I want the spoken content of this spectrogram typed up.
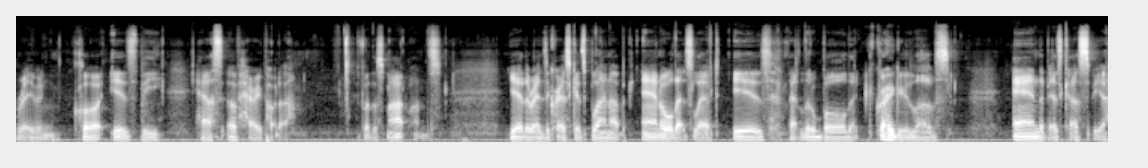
Ravenclaw is the House of Harry Potter for the smart ones. Yeah, the Razor Crest gets blown up, and all that's left is that little ball that Grogu loves and the Beskar spear.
